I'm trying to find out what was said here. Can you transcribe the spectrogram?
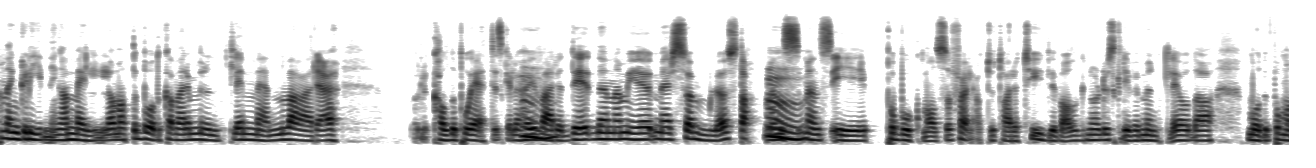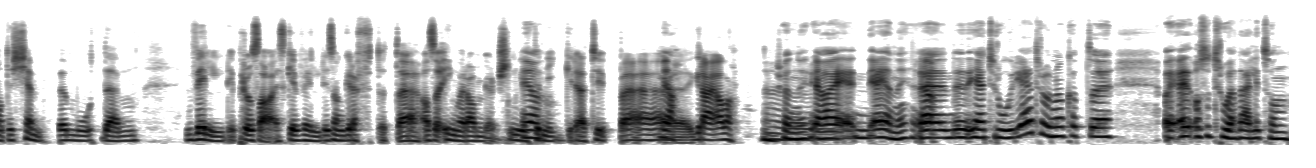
den glidninga mellom at det både kan være muntlig, men være Kall det poetisk eller høyverdig. Den er mye mer sømløs, da. Mens, mens i, på bokmål så føler jeg at du tar et tydelig valg når du skriver muntlig, og da må du på en måte kjempe mot den veldig prosaiske, veldig sånn grøftete Altså Ingvar Ambjørnsen, Hvite Ja. nigre-type Ja. greia, da. Skjønner. Ja, jeg, jeg er enig. Ja. Jeg, Jeg, tror, jeg tror nok at eh, og så tror jeg det er litt sånn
